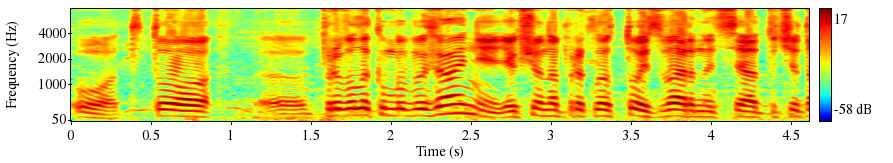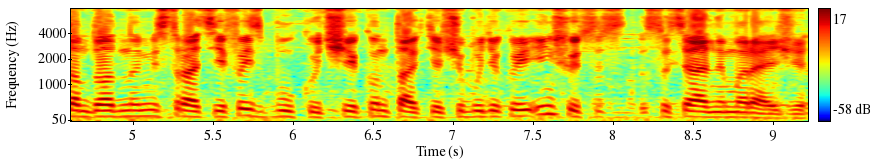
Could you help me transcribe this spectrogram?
от то е, при великому бажанні, якщо, наприклад, хтось звернеться то чи там до адміністрації Фейсбуку чи контактів, чи будь-якої іншої соціальної мережі,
